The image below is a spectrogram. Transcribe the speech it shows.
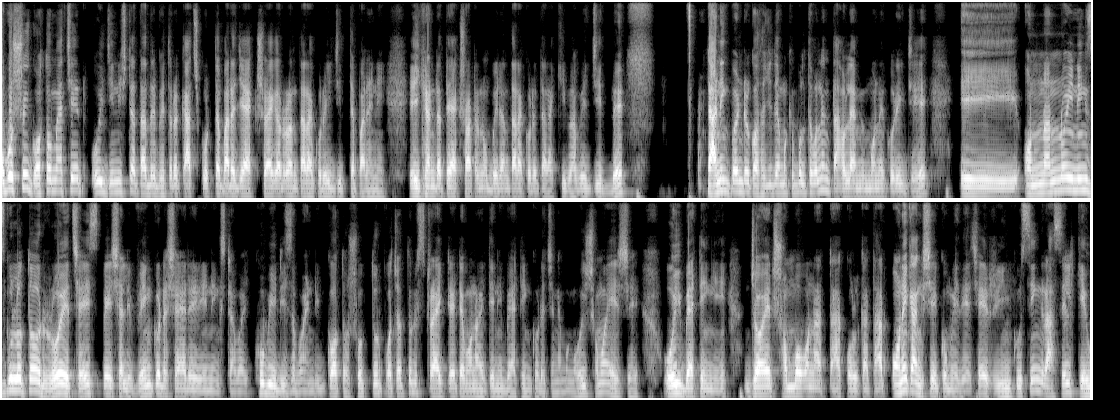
অবশ্যই গত ম্যাচের ওই জিনিসটা তাদের ভেতরে কাজ করতে পারে যে একশো এগারো রান তারা করেই জিততে পারেনি। এইখানটাতে একশো আটানব্বই রান তারা করে তারা কীভাবে জিতবে? টার্নিং পয়েন্টের কথা যদি আমাকে বলতে বলেন, তাহলে আমি মনে করি যে এই অন্যান্য ইনিংসগুলো তো রয়েছে, স্পেশালি ভেঙ্কটেশ আয়ারের ইনিংসটা ভাই খুবই ডিসঅ্যাপয়েন্টিং গত সত্তর, পঁচাত্তর স্ট্রাইক রেটে মনে হয় তিনি ব্যাটিং করেছেন এবং ওই সময় এসে ওই ব্যাটিংয়ে জয়ের সম্ভাবনাটা কলকাতার অনেকাংশে কমিয়ে দিয়েছে। রিঙ্কু সিং, রাসেল, কেউ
